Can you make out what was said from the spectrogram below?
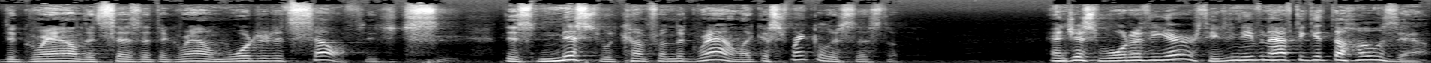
The ground, it says that the ground watered itself. Just, this mist would come from the ground like a sprinkler system and just water the earth. He didn't even have to get the hose out.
